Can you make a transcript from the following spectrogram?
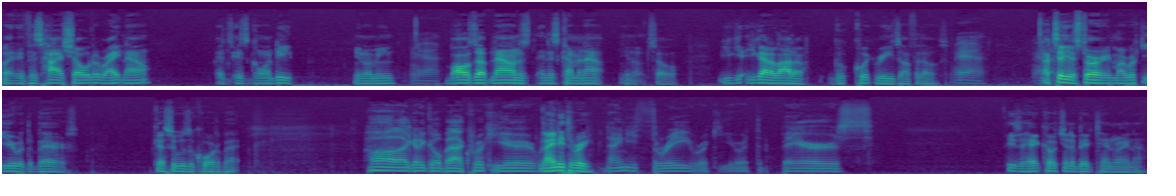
but if it's high shoulder right now, it's, it's going deep. You know what I mean? Yeah. Ball's up now and it's, and it's coming out. You know, so you get, you got a lot of go- quick reads off of those. Yeah. Yeah, I'll tell you a story. My rookie year with the Bears. Guess who was a quarterback? Oh, I got to go back. Rookie year, with- 93. 93, rookie year with the Bears. He's a head coach in the Big Ten right now.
